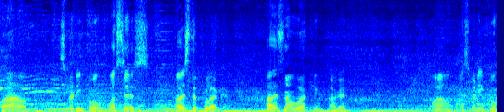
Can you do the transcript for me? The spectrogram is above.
Wow, it's pretty cool. What's this? Oh, it's the plug. Oh, it's not working. Okay. Wow, that's pretty cool.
